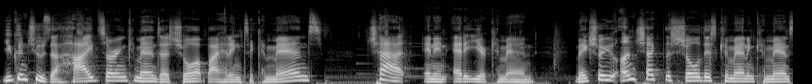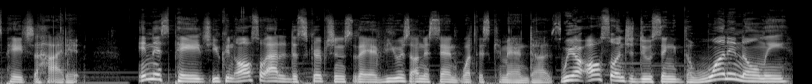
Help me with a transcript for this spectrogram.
You can choose to hide certain commands that show up by heading to Commands, Chat, and then edit your command. Make sure you uncheck the show this command in commands page to hide it. In this page, you can also add a description so that your viewers understand what this command does. We are also introducing the one and only...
